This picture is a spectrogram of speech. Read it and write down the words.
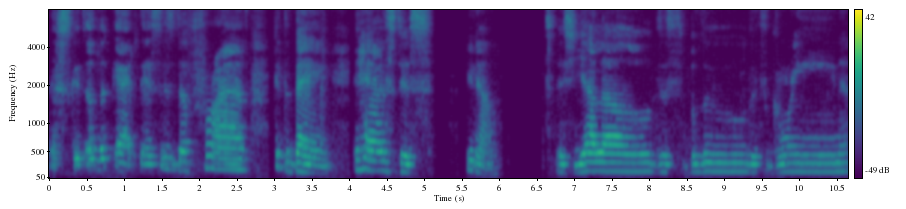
let's get a look at this. This is the front. Get the bang. It has this, you know, this yellow, this blue, this green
